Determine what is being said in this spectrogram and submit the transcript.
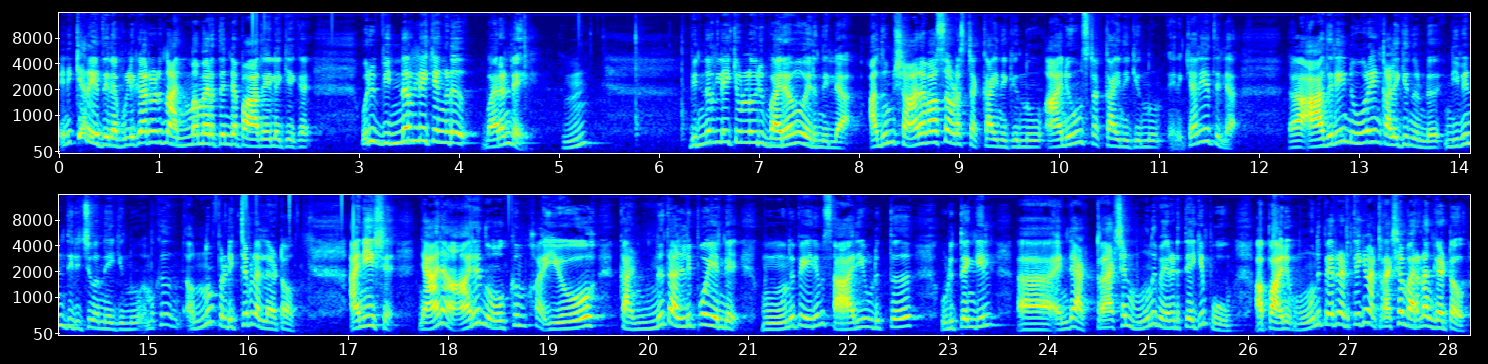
എനിക്കറിയത്തില്ല. പുള്ളിക്കാരൊരു നന്മ മരത്തിന്റെ പാതയിലേക്കൊക്കെ ഒരു വിന്നറിലേക്ക് അങ്ങോട്ട് വരണ്ടേ? വിന്നറിലേക്കുള്ള ഒരു വരവ് വരുന്നില്ല. അതും ഷാനവാസ് അവിടെ സ്റ്റക്കായി നിൽക്കുന്നു. അനുവും സ്റ്റക്കായി നിൽക്കുന്നു. എനിക്കറിയത്തില്ല. ആദിലയും നൂറയും കളിക്കുന്നുണ്ട്. നിവിൻ തിരിച്ചു വന്നേക്കുന്നു. നമുക്ക് ഒന്നും പ്രഡിക്റ്റബിൾ അല്ല കേട്ടോ. അനീഷ് ഞാൻ ആര് നോക്കും? അയ്യോ കണ്ണ് തള്ളിപ്പോയി എന്റെ. മൂന്ന് പേരും സാരി ഉടുത്ത് ഉടുത്തെങ്കിൽ എന്റെ അട്രാക്ഷൻ മൂന്ന് പേരെടുത്തേക്കും പോവും. അപ്പോൾ അനു മൂന്ന് പേരുടെ അടുത്തേക്കും അട്രാക്ഷൻ വരണം കേട്ടോ.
